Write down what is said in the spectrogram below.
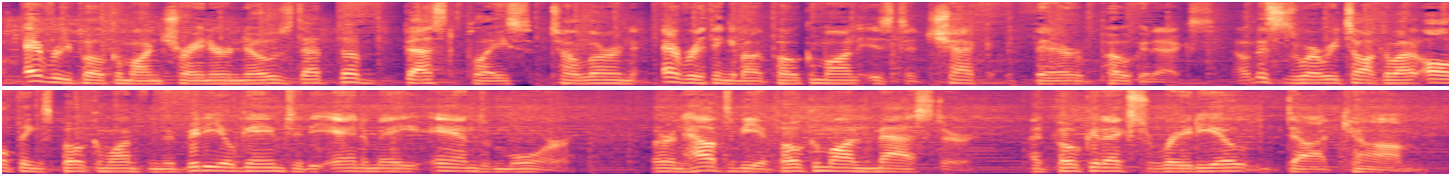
Now, every Pokemon trainer knows that the best place to learn everything about Pokemon is to check their Pokedex. Now, this is where we talk about all things Pokemon from the video game to the anime and more. Learn how to be a Pokemon master at PokedexRadio.com.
